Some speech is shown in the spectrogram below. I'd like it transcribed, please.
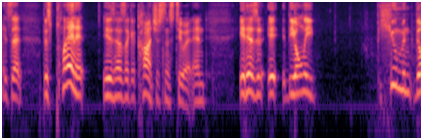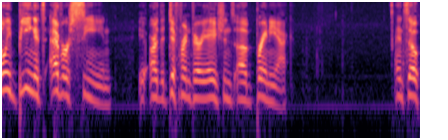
is that this planet is has like a consciousness to it, and it has it, the only human, the only being it's ever seen are the different variations of Brainiac. And so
